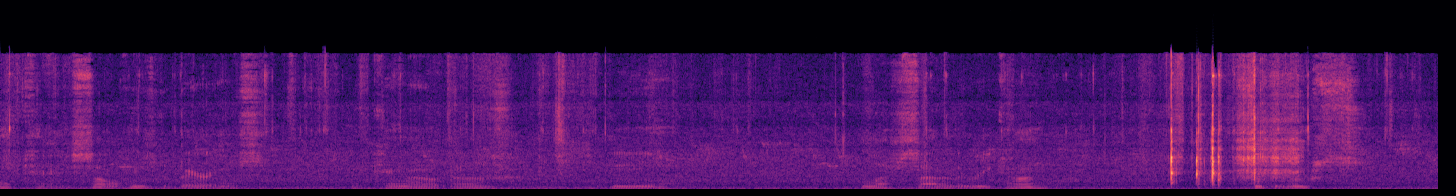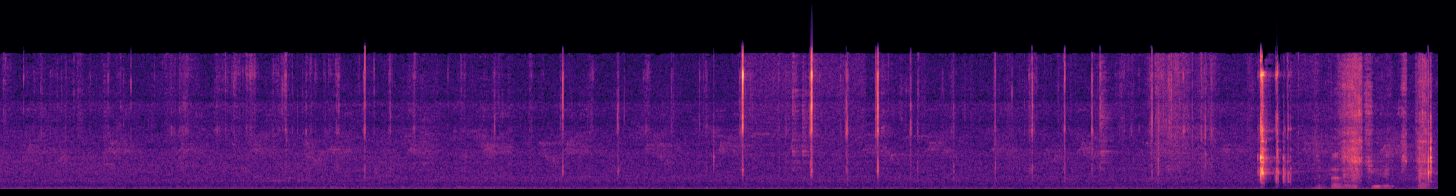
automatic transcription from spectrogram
Okay, so here's the bearings that came out of the left side of the Recon. Super loose. It's about what you'd expect.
